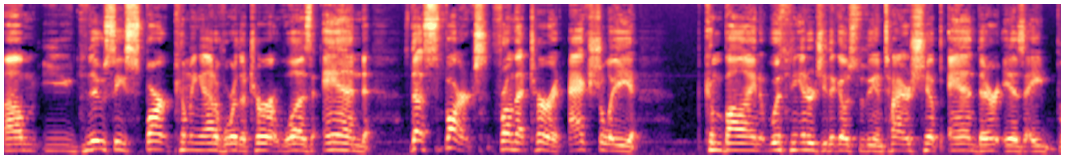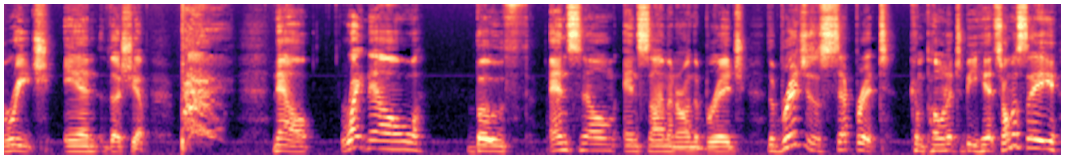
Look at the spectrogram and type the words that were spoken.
Um, you do see spark coming out of where the turret was, and the sparks from that turret actually combine with the energy that goes through the entire ship, and there is a breach in the ship. now, right now, both Anselm and Symon are on the bridge. The bridge is a separate component to be hit, so I'm going to say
